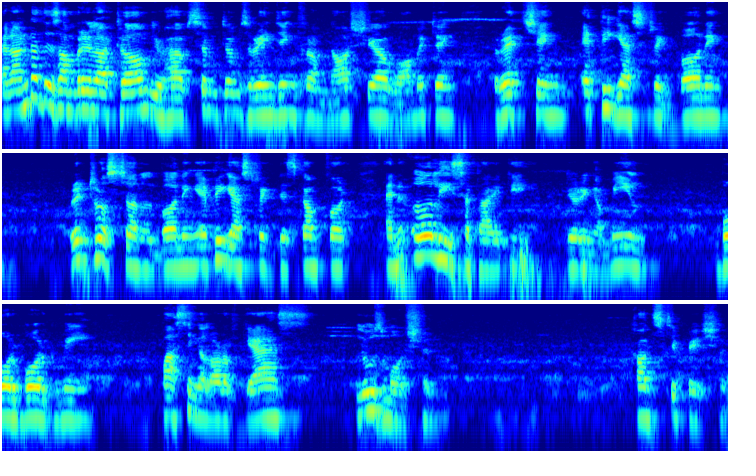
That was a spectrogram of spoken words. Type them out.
And under this umbrella term, you have symptoms ranging from nausea, vomiting, retching, epigastric burning, retrosternal burning, epigastric discomfort, and early satiety during a meal, borborygmi, passing a lot of gas, loose motion, constipation,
